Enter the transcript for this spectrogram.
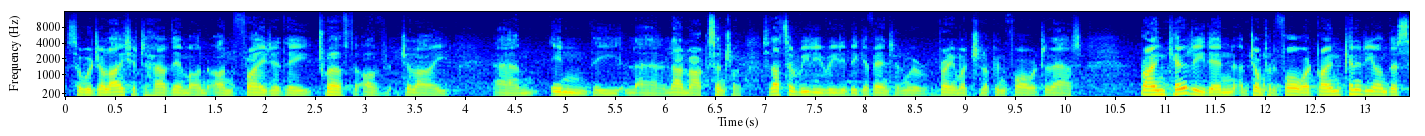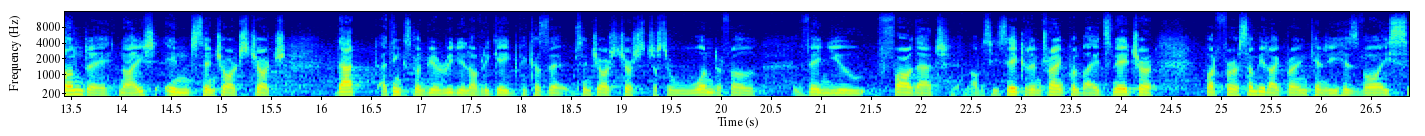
So we're delighted to have them on, on Friday, the 12th of July, um, in the uh, Landmark Central. So that's a really, really big event, and we're very much looking forward to that. Brian Kennedy, then, I'm jumping forward, Brian Kennedy on the Sunday night in St. George's Church. That, I think, is going to be a really lovely gig because the St. George's Church is just a wonderful venue for that. Obviously, sacred and tranquil by its nature, but for somebody like Brian Kennedy, his voice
